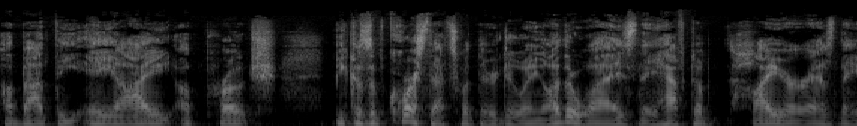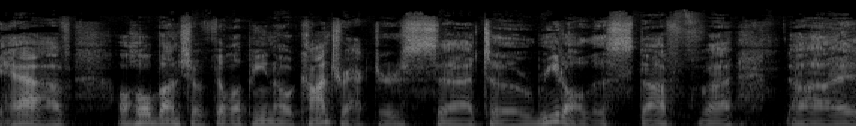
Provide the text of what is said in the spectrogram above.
about the AI approach, because of course that's what they're doing. Otherwise, they have to hire, as they have, a whole bunch of Filipino contractors uh, to read all this stuff uh, uh,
